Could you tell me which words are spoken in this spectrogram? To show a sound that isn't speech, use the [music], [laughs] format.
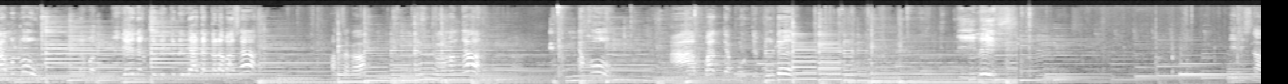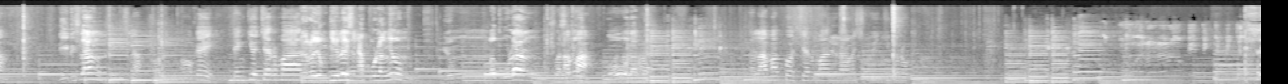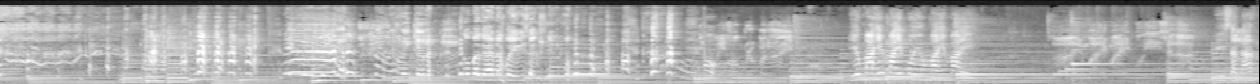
hamon mo. Bigay ng tulit-tuliladang kalabasa. At saka, Kamangga. Ako, apat na purti-purti. Dilis. dilis lang. Dilis lang. Dilis lang. Okay. Thank you, Chairman. Pero yung dilis, ako lang yun. Yung magulang. Wala pa. Oo, wala pa. Salamat po, Chairman ng Squidgy Group. Gumagana pa yung isang cellphone. Po. [laughs] Yung mahi-mahi po, yung mahi-mahi. Isa lang.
